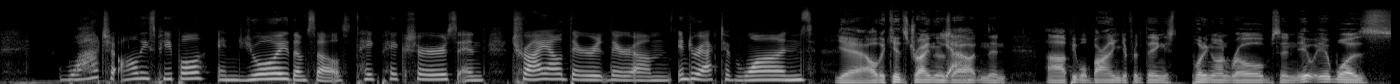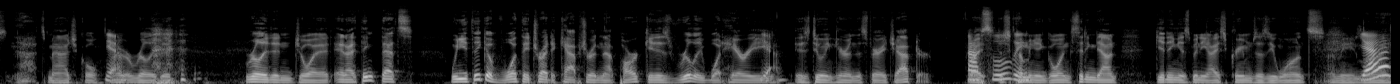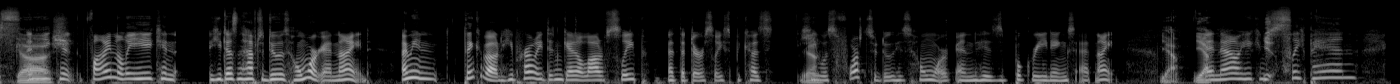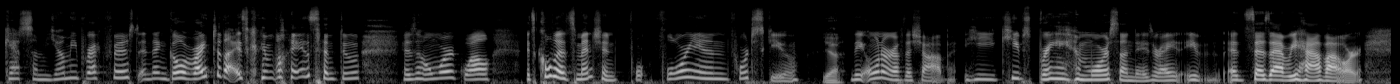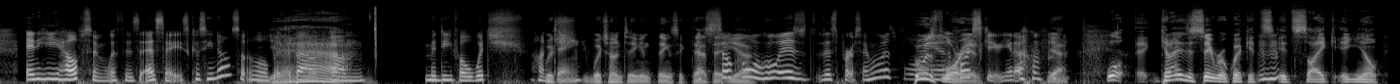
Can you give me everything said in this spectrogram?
watch all these people enjoy themselves, take pictures, and try out their their um, interactive wands. Yeah, all the kids trying those Yeah. out, and then uh, people buying different things, putting on robes, and it it was ah, it's magical. Yeah. I really did, really did enjoy it, and I think that's when you think of what they tried to capture in that park, it is really what Harry Yeah. is doing here in this very chapter. Right? Just coming and going, sitting down, getting as many ice creams as he wants. I mean, yes, and he can finally he can he doesn't have to do his homework at night. I mean, think about it. He probably didn't get a lot of sleep at the Dursleys because Yeah. he was forced to do his homework and his book readings at night. Yeah, yeah. And now he can Yeah. just sleep in, get some yummy breakfast, and then go right to the ice cream place and do his homework. Well, it's cool that it's mentioned. For Florian Fortescue, yeah. the owner of the shop, he keeps bringing him more sundaes, right? It says every half hour. And he helps him with his essays because he knows a little bit about Yeah. um, medieval witch Witch, hunting. witch hunting and things like that. It's that so yeah. cool. Who is this person? Who is Florian, Who is Florian? Fortescue? You know? yeah. Well, uh, can I just say real quick? It's Mm-hmm. it's like uh, you know,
